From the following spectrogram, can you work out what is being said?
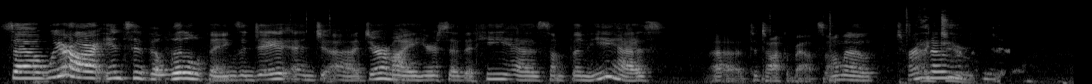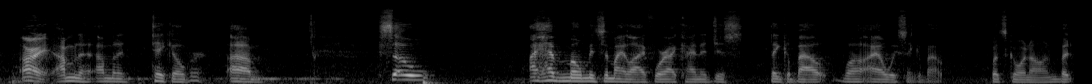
So we are into the little things, and Jay and uh, Jeremiah here said that he has something he has uh, to talk about. So I'm going to turn it I over. do. to you. All right, I'm gonna I'm gonna take over. Um, so I have moments in my life where I kind of just think about. Well, I always think about what's going on, but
